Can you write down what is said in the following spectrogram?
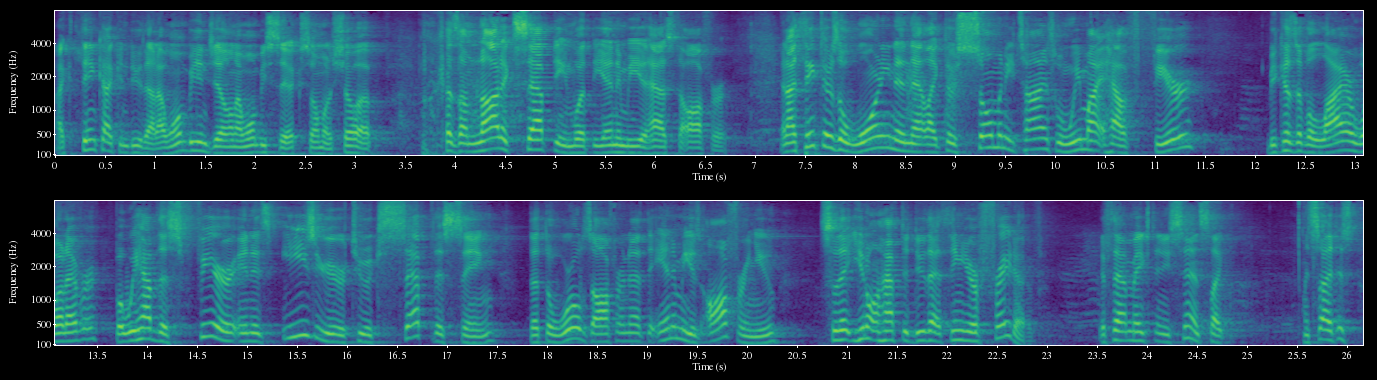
I think I can do that. I won't be in jail and I won't be sick, so I'm going to show up because I'm not accepting what the enemy has to offer. And I think there's a warning in that. Like, there's so many times when we might have fear because of a lie or whatever, but we have this fear, and it's easier to accept this thing that the world's offering, that the enemy is offering you, so that you don't have to do that thing you're afraid of. If that makes any sense. Like, and so I just,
